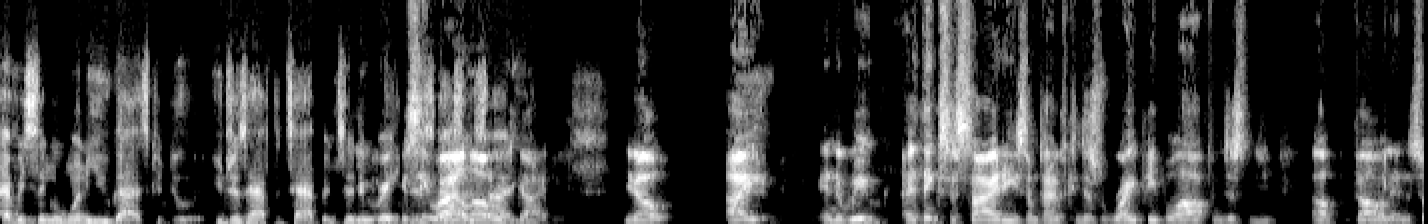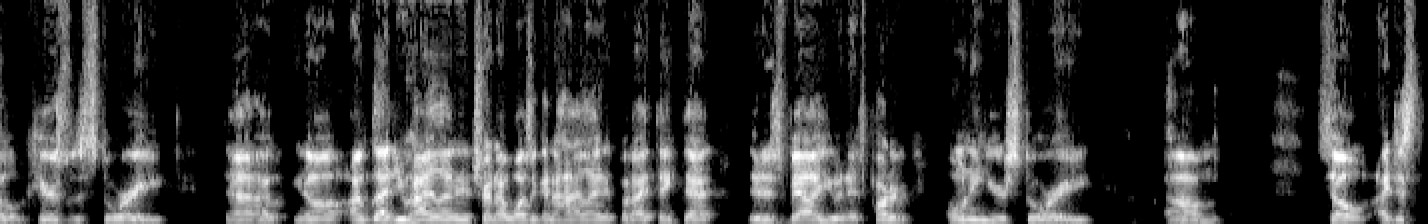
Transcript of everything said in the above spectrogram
every single one of you guys could do it. You just have to tap into the You, you see why I love this guy. You know, I and we I think society sometimes can just write people off and just up felon. And so here's the story that I you know I'm glad you highlighted it, Trent. I wasn't going to highlight it, but I think that there is value and it's part of owning your story. Um, so I just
